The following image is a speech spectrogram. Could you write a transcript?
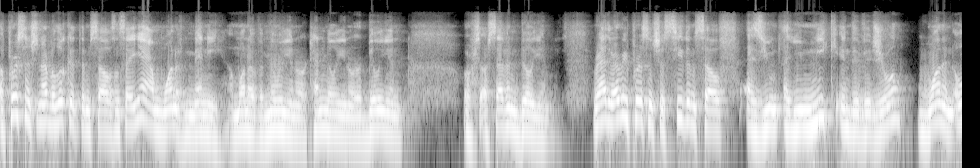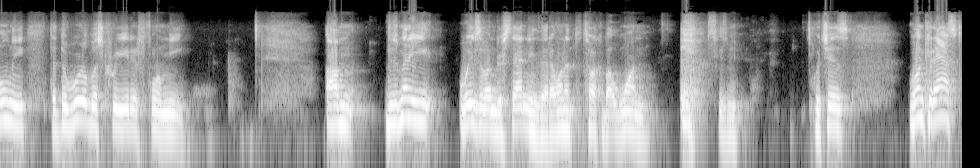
A person should never look at themselves and say, "Yeah, I'm one of many. I'm one of a million, or ten million, or a billion, or, or seven billion. Rather, every person should see themselves as un- a unique individual, one and only, that the world was created for me. Um, there's many ways of understanding that. I wanted to talk about one, excuse me, which is one could ask,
